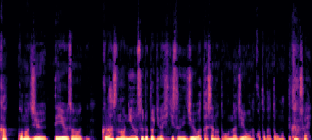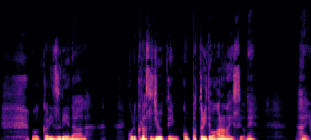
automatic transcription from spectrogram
カッコの10っていう、その、クラスのニューするときの引数に10渡したのと同じようなことだと思ってください。わかりづれえな。これクラス10って、こう、パッと見てわからないですよね。はい。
